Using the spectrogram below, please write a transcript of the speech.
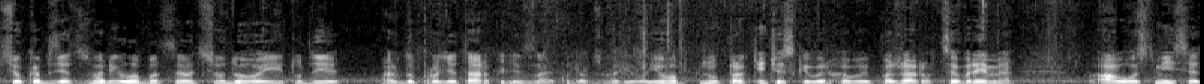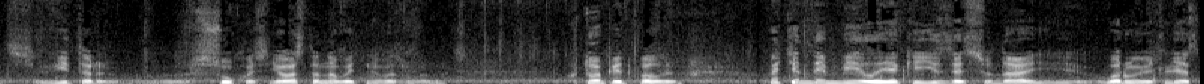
Все кобзець. Згоріло, бо це отсюди і туди, аж до пролітарки, не знаю, куди б згоріло. Його ну, практично верховий пожар в це время, август місяць, вітер, сухость, його остановити невозможно. Хто підпалив? Ті дебіли, які їздять сюди і ворують ліс.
